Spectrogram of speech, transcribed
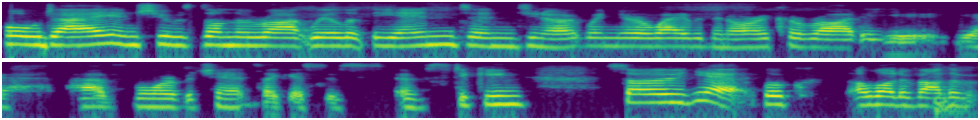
all day and she was on the right wheel at the end. And you know when you're away with an Orica rider you, you have more of a chance I guess of, of sticking. So yeah look a lot of other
